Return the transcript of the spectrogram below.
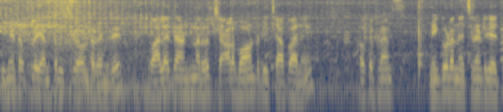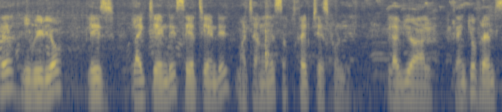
తినేటప్పుడు ఎంత రుచిగా ఉంటుంది అనేది వాళ్ళైతే అంటున్నారు. చాలా బాగుంటుంది ఈ చేప అని. ఓకే ఫ్రెండ్స్ మీకు కూడా నచ్చినట్టుగా అయితే ఈ వీడియో ప్లీజ్ లైక్ చేయండి షేర్ చేయండి మా ఛానల్ని సబ్స్క్రైబ్ చేసుకోండి. Love you all thank you friends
